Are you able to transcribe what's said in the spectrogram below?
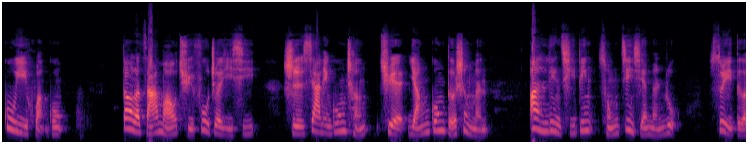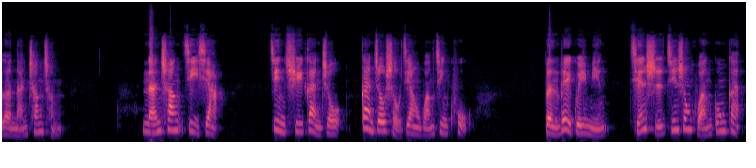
故意缓攻，到了杂毛取复这一夕，使下令攻城，却佯攻得胜门，暗令骑兵从进贤门入，遂得了南昌城。南昌记下，晋区赣州。赣州守将王进库，本为归明。前时金生桓攻赣，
